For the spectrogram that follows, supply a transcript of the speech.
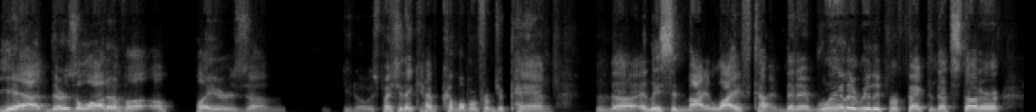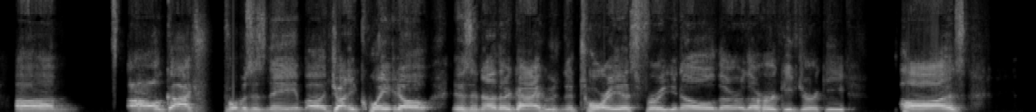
Yeah, there's a lot of, uh, of players, um, you know, especially that have come over from Japan uh, at least in my lifetime, that have really, really perfected that stutter. Um, oh gosh, what was his name? Uh, Johnny Cueto is another guy who's notorious for you know the the herky jerky pause.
